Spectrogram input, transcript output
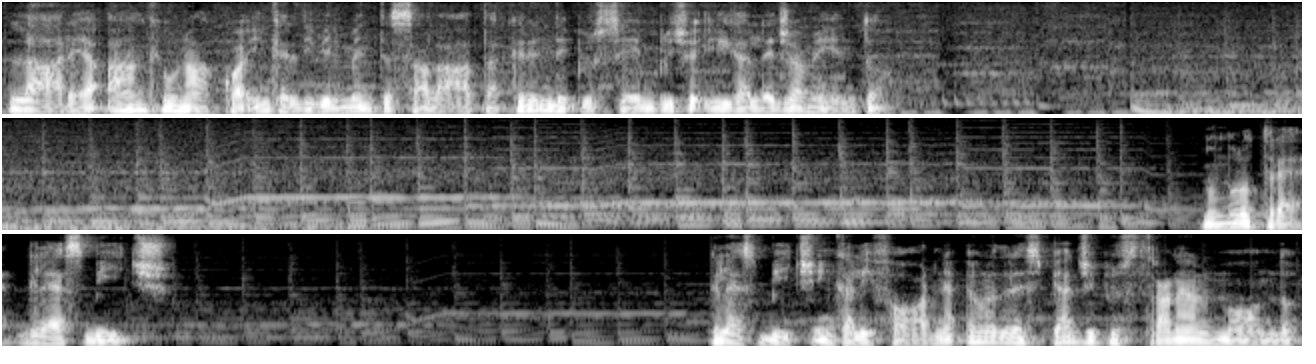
L'area ha anche un'acqua incredibilmente salata che rende più semplice il galleggiamento. Numero 3. Glass Beach Glass Beach in California è una delle spiagge più strane al mondo,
